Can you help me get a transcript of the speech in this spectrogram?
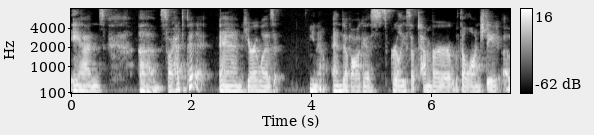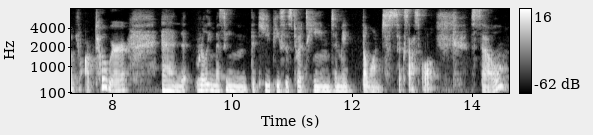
And um, so I had to pivot. And here I was you know, end of August, early September with the launch date of October, and really missing the key pieces to a team to make the launch successful. So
